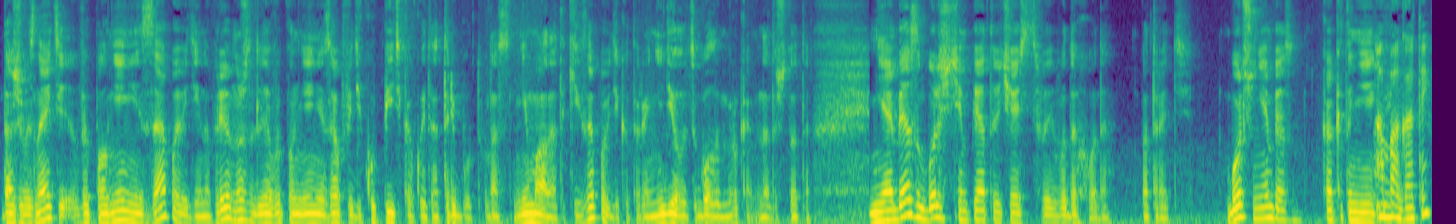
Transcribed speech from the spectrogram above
Даже, вы знаете, выполнение заповедей, например, нужно для выполнения заповеди купить какой-то атрибут. У нас немало таких заповедей, которые не делаются голыми руками. Надо что-то... Не обязан больше, чем пятую часть своего дохода потратить. Больше не обязан. Как это не... А богатый?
